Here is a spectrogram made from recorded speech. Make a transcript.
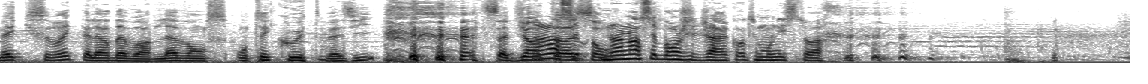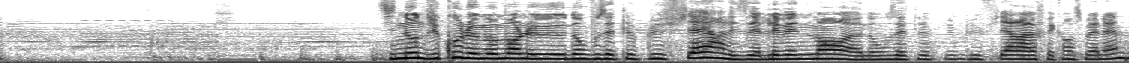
Mec, c'est vrai que t'as l'air d'avoir de l'avance. On t'écoute, vas-y. Ça devient non, intéressant. non, non, c'est bon, j'ai déjà raconté mon histoire. Sinon, du coup, le moment le, dont vous êtes le plus fier, l'événement euh, dont vous êtes le plus, plus fier à Fréquence Banane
